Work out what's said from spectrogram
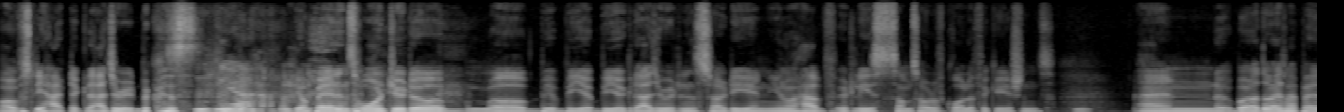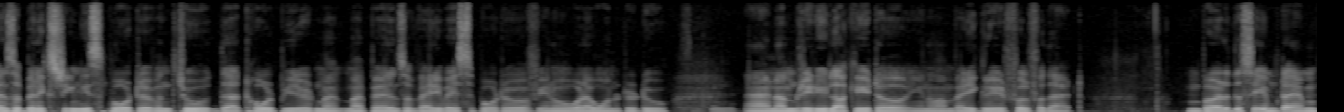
obviously had to graduate because you know your parents want you to uh, be be a, be a graduate and study and you know have at least some sort of qualifications and uh, but otherwise my parents have been extremely supportive and through that whole period my, my parents are very very supportive of you know what I wanted to do and I'm really lucky to you know I'm very grateful for that. But at the same time,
